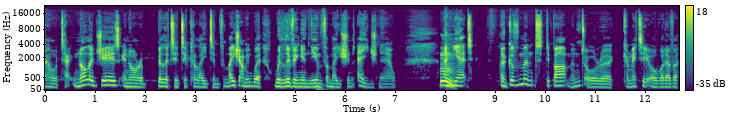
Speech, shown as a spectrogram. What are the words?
our technologies in our ability to collate information i mean we're we're living in the information age now hmm. and yet a government department or a committee or whatever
